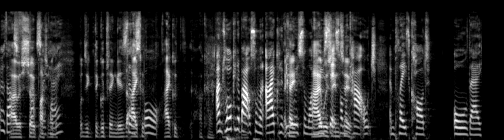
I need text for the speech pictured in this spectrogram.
Oh, that's I was so that's passionate about Okay. But the, the good thing is that I sport. could, I could, okay. I'm talking about someone I couldn't Okay, be with someone I who was sits on the into- couch and plays COD all day.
